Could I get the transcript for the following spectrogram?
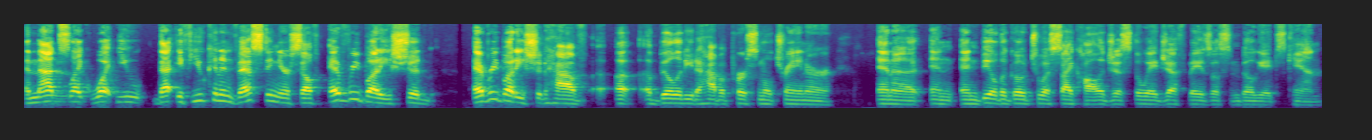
and that's like what you that if you can invest in yourself everybody should everybody should have a, ability to have a personal trainer and a and and be able to go to a psychologist the way Jeff Bezos and Bill Gates can.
